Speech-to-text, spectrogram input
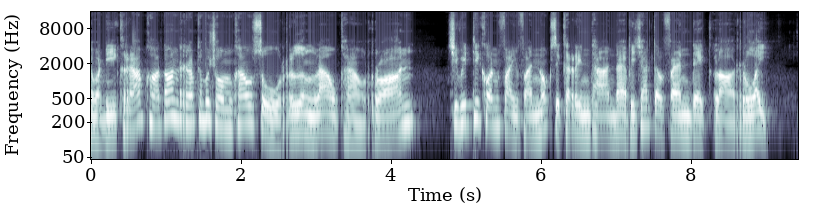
สวัสดีครับ ขอต้อนรับท่านผู้ชมเข้าสู่เรื่องเล่าข่าวร้อน ชีวิตที่คนใฝ่ฝันนกสิกรินทานได้พิชาติแฟนเด็กหล่อรวย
